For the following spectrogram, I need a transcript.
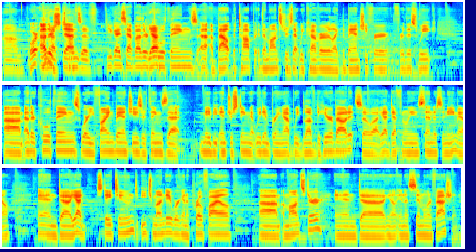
Um, Or other stuff? Of If you guys have other Yeah. cool things uh, about the top, the monsters that we cover, like the banshee for for this week, um, other cool things where you find banshees or things that may be interesting that we didn't bring up, we'd love to hear about it. So uh, yeah, definitely send us an email, and uh, yeah, stay tuned. Each Monday we're gonna profile um, a monster, and uh, you know, in a similar fashion.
